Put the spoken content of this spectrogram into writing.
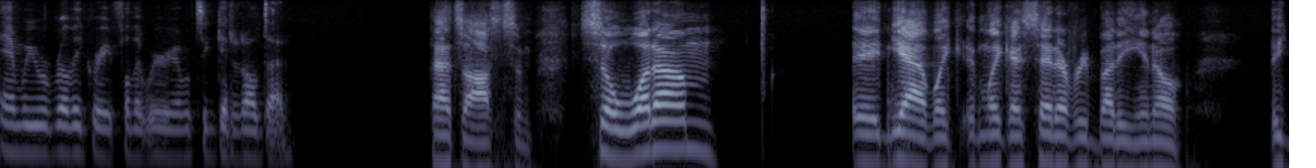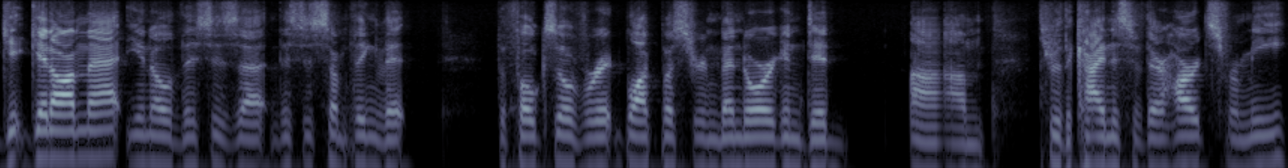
and we were really grateful that we were able to get it all done. That's awesome. So what um and yeah, like and like I said everybody, you know, get get on that, you know, this is uh this is something that the folks over at Blockbuster in Bend, Oregon did um through the kindness of their hearts for me.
